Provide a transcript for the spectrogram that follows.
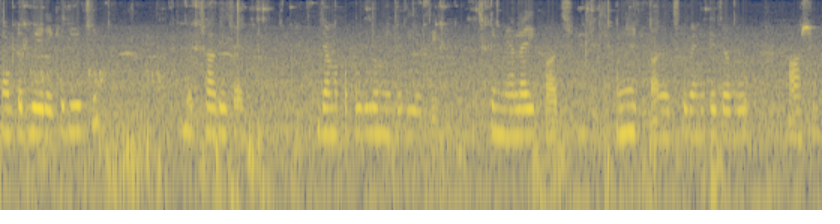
মুখটা ধুয়ে রেখে দিয়েছি। ছাদে যাই। জামা কাপড়গুলো মেলে দিয়েছি আজকে মেলাই কাজ। কাজ আজকে ব্যাংকে যাব, আসব।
